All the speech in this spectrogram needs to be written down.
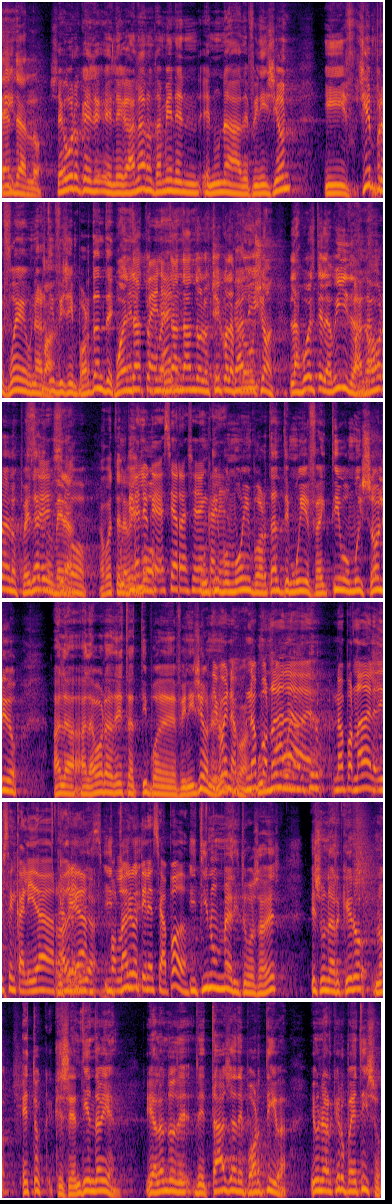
entenderlo. seguro que le, le ganaron también en, en una definición y siempre fue un artífice importante. Buen dato que me están dando los chicos de la Cali- producción. Las vueltas de la vida. a la ¿no? hora de los penales, Sí. Mira, tipo- la vuelta de la vida. Es lo tipo- que decía recién Un tipo muy importante, muy efectivo, muy sólido a la, a la hora de este tipo de definiciones. Y ¿no? bueno, no Un por nada, no por nada le dicen calidad y Por algo tiene ese apodo. Y tiene un mérito, ¿vos sabés? Es un arquero, no, esto que que se entienda bien, y hablando de, de talla deportiva, es un arquero petizo.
